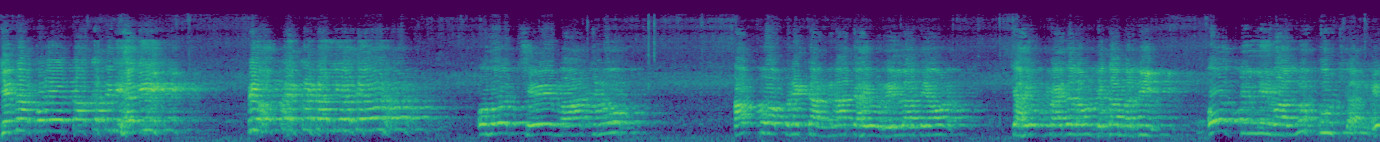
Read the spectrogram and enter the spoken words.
ਜਿਨ੍ਹਾਂ ਕੋਲੇ ਤਾਕਤ ਨਹੀਂ ਹੈਗੀ ਵੀ ਉਹ ਟਰੈਕਟਰ ਤੇ ਆਉਣ। ਉਹ 6 ਮਾਰਚ ਨੂੰ ਆਪੋ ਆਪਣੇ ਢੰਗ ਨਾਲ ਚਾਹੇ ਉਹ ਰੇਲਾਂ ਤੇ ਆਉਣ, ਚਾਹੇ ਉਹ ਪੈਦਲ ਆਉਣ, ਜਿੱਦਾਂ ਮਰਜ਼ੀ, ਉਹ ਦਿੱਲੀ ਵੱਲ ਨੂੰ ਕੂਚ ਕਰਨਗੇ।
